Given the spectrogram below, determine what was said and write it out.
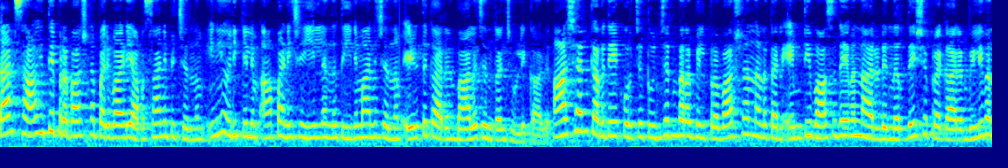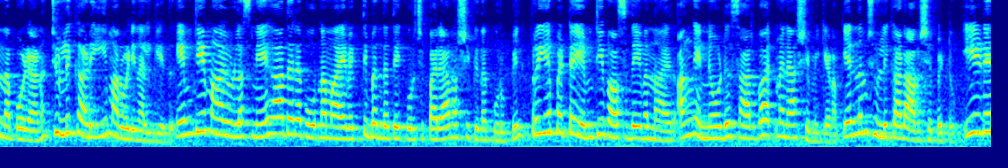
താൻ സാഹിത്യ പ്രഭാഷണ പരിപാടി അവസാനിപ്പിച്ചെന്നും ഇനി ഒരിക്കലും ആ പണി ചെയ്യില്ലെന്ന് തീരുമാനിച്ചെന്നും എഴുത്തുകാരൻ ബാലചന്ദ്രൻ ചുള്ളിക്കാട്. ആശാൻ കവിതയെക്കുറിച്ച് തുഞ്ചൻ പറമ്പിൽ പ്രഭാഷണം നടത്താൻ എം ടി വാസുദേവൻ നായരുടെ നിർദ്ദേശപ്രകാരം വിളിവന്നപ്പോഴാണ് ചുള്ളിക്കാട് ഈ മറുപടി നൽകിയത്. എം ടിയുമായുള്ള സ്നേഹാദരപൂർണമായ വ്യക്തിബന്ധത്തെക്കുറിച്ച് പരാമർശിക്കുന്ന കുറിപ്പിൽ പ്രിയപ്പെട്ട എം ടി വാസുദേവൻ നായർ അങ്ങ് എന്നോട് സർവാത്മന ക്ഷമിക്കണം എന്നും ചുള്ളിക്കാട് ആവശ്യപ്പെട്ടു. ഈയിടെ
